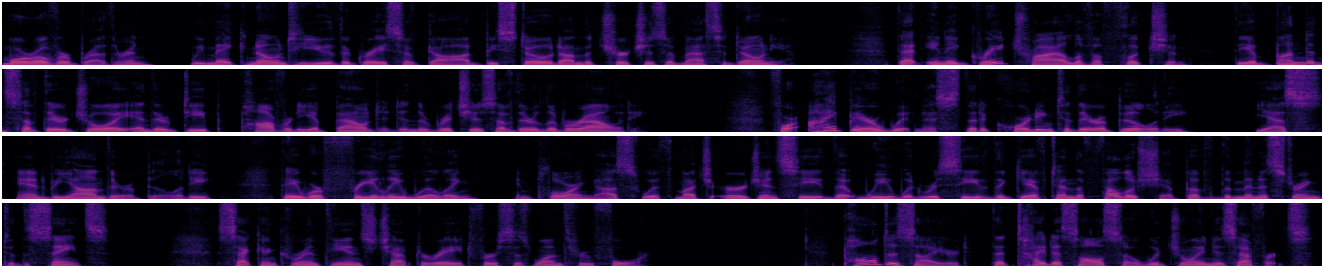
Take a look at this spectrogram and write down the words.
Moreover, brethren, we make known to you the grace of God bestowed on the churches of Macedonia, that in a great trial of affliction the abundance of their joy and their deep poverty abounded in the riches of their liberality. For I bear witness that according to their ability, yes, and beyond their ability, they were freely willing, imploring us with much urgency that we would receive the gift and the fellowship of the ministering to the saints. 2 Corinthians chapter 8 verses 1 through 4. Paul desired that Titus also would join his efforts.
